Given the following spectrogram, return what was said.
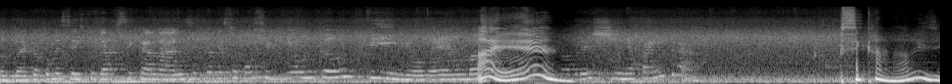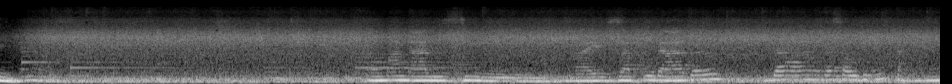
Tanto é que eu comecei a estudar psicanálise para ver se eu conseguia um campinho, né? Uma, Ah, é? uma brechinha para entrar. Psicanálise? É uma análise mais apurada da, da saúde mental, né?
